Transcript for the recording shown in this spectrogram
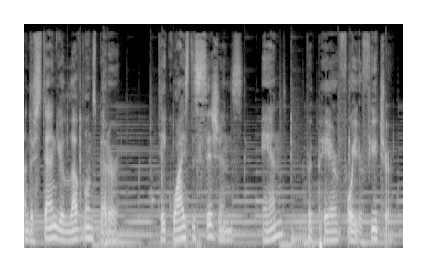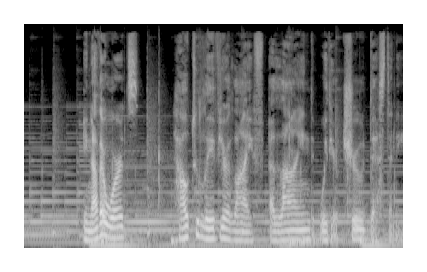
understand your loved ones better, take wise decisions, and prepare for your future. In other words, how to live your life aligned with your true destiny.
